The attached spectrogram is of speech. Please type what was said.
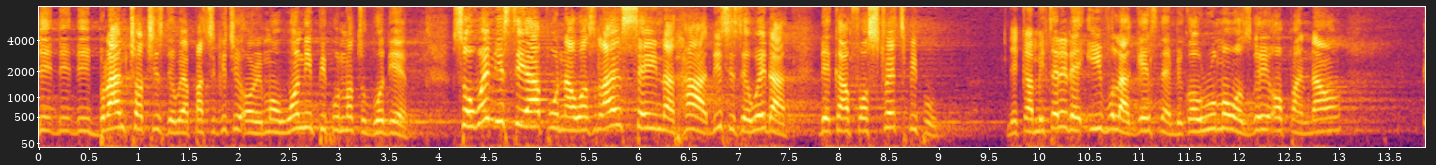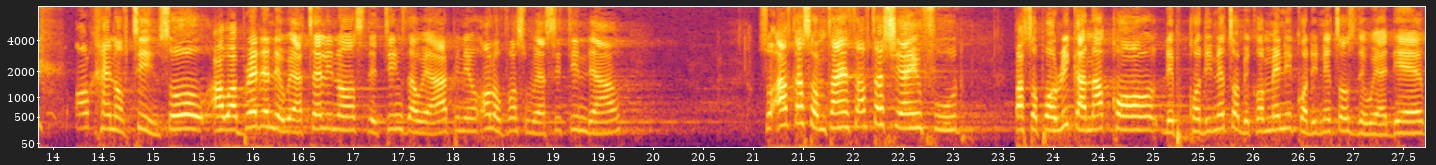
the, the, the churches, they were persecuting or Orimo, warning people not to go there. So when this thing happened, I was like saying that, ha, this is a way that they can frustrate people. They can be telling the evil against them because rumor was going up and down, all kind of things. So our brethren, they were telling us the things that were happening. All of us were sitting down. So after some time, after sharing food, Pastor Paul Rika now called the coordinator because many coordinators they were there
